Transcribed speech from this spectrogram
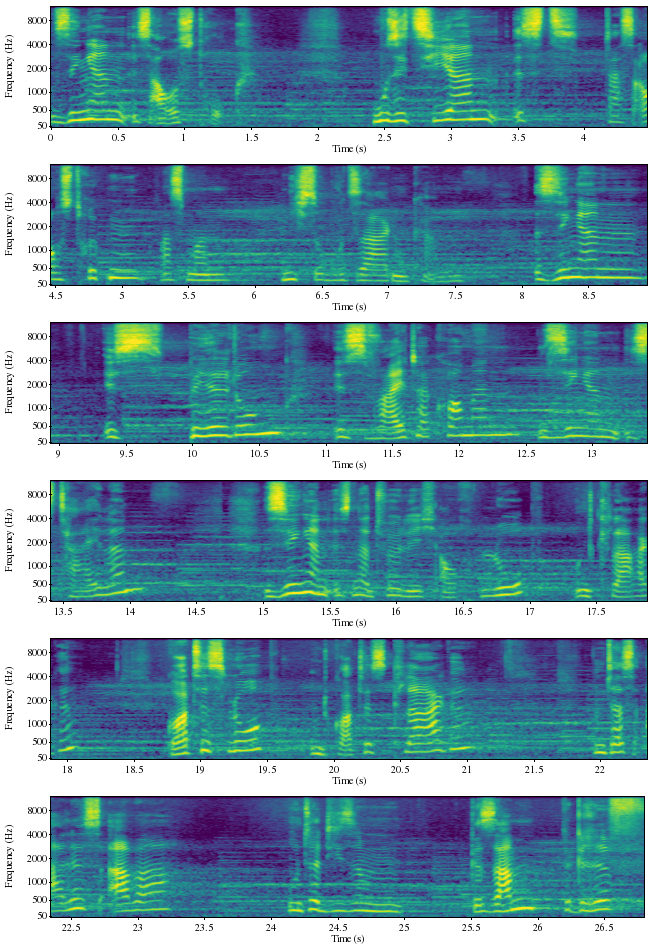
Singen ist Ausdruck. Musizieren ist das Ausdrücken, was man nicht so gut sagen kann. Singen ist Bildung, ist Weiterkommen. Singen ist Teilen. Singen ist natürlich auch Lob und Klage, Gotteslob und Gottesklage. Und das alles aber unter diesem Gesamtbegriff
